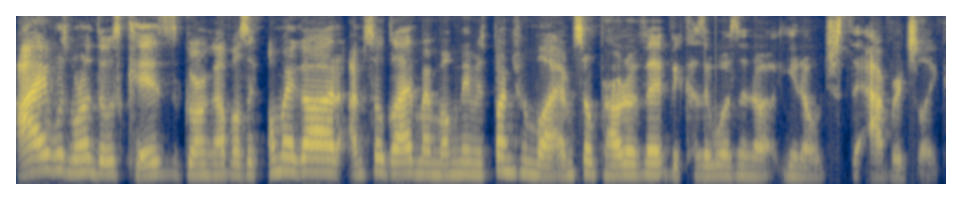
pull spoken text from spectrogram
I was one of those kids growing up. I was like, oh my god, I'm so glad my Hmong name is Banchumlai. I'm so proud of it because it wasn't a you know just the average like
